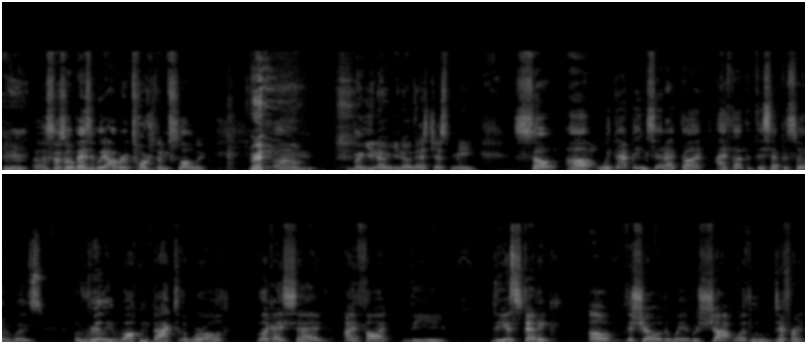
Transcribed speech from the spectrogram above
Mm-hmm. Uh, so, so basically, I would have tortured them slowly. Right. Um, but you know, you know, that's just me. So, uh, with that being said, I thought I thought that this episode was a really welcome back to the world like I said, I thought the the aesthetic of the show, the way it was shot, was a little different.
